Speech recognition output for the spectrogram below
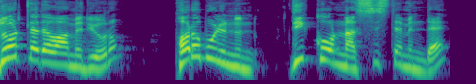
4 ile devam ediyorum. Parabolünün dik koordinat sisteminde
